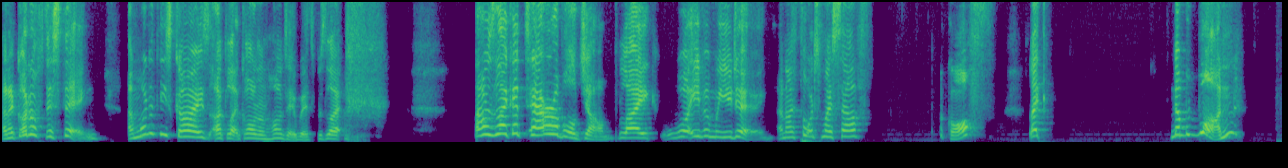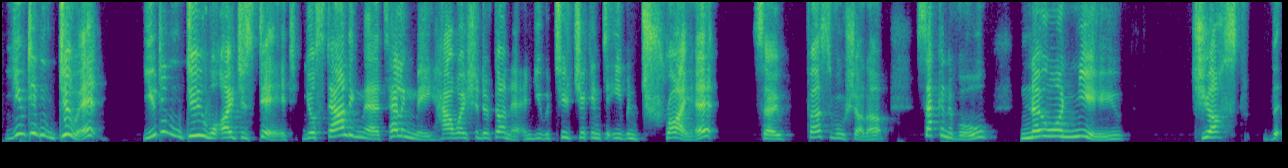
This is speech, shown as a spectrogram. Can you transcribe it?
And I got off this thing, and one of these guys I'd like gone on holiday with was like, that was like a terrible jump. Like, what even were you doing? And I thought to myself, fuck off. Like, number one, you didn't do it. You didn't do what I just did. You're standing there telling me how I should have done it, and you were too chicken to even try it. So, first of all, shut up. Second of all, no one knew just the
